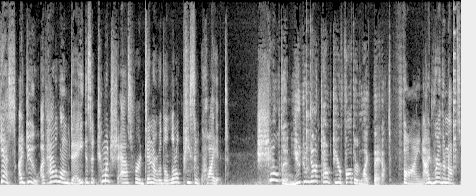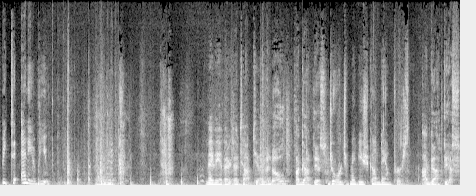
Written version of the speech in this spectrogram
Yes, I do. I've had a long day. Is it too much to ask for a dinner with a little peace and quiet? Sheldon, you do not talk to your father like that. Fine. I'd rather not speak to any of you. Maybe I better go talk to him. No, I got this. George, maybe you should calm down first. I got this.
